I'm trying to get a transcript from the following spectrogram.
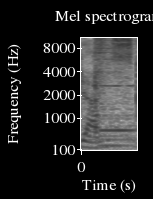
Jumpster.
